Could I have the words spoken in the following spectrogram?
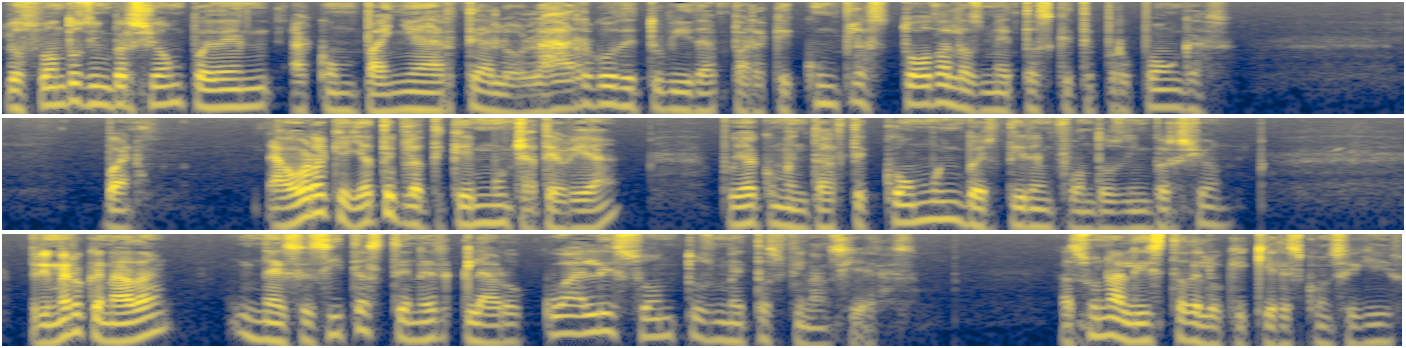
Los fondos de inversión pueden acompañarte a lo largo de tu vida para que cumplas todas las metas que te propongas. Bueno, ahora que ya te platiqué mucha teoría, voy a comentarte cómo invertir en fondos de inversión. Primero que nada, necesitas tener claro cuáles son tus metas financieras. Haz una lista de lo que quieres conseguir.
